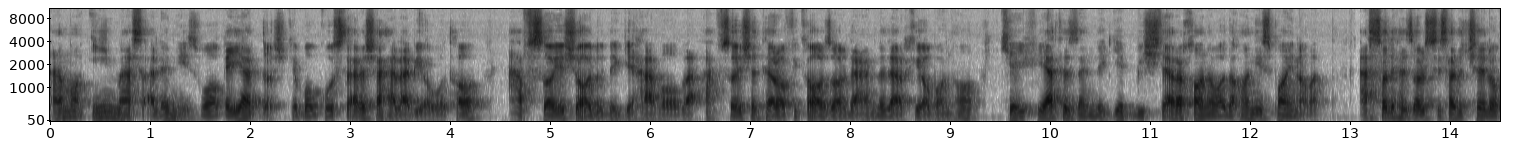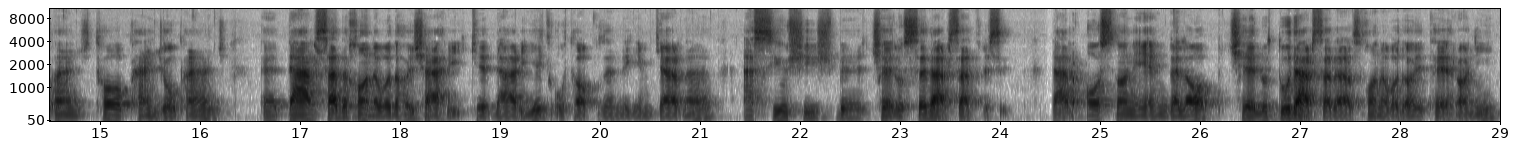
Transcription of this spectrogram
اما این مسئله نیز واقعیت داشت که با گسترش حلبی آبادها افزایش آلودگی هوا و افزایش ترافیک آزاردهنده در خیابانها کیفیت زندگی بیشتر خانواده ها نیز پایین آمد. از سال 1345 تا 55 درصد خانواده های شهری که در یک اتاق زندگی می‌کردند از 36 به 43 درصد رسید. در آستانه انقلاب 42 درصد از خانواده های تهرانی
